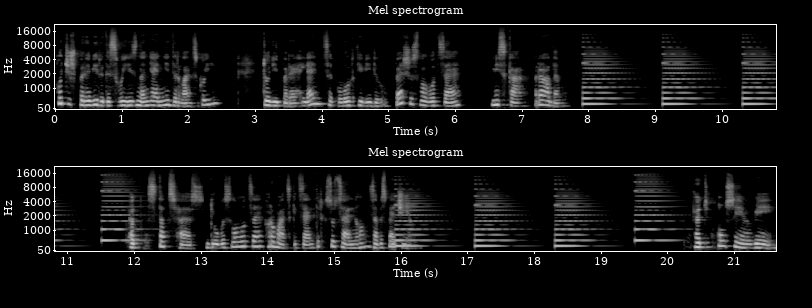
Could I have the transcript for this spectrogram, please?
Хочеш перевірити свої знання нідерландської? Тоді переглянь це коротке відео. Перше слово це міська рада. Stadshuis. Друге слово це громадський центр соціального забезпечення. OCMW.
